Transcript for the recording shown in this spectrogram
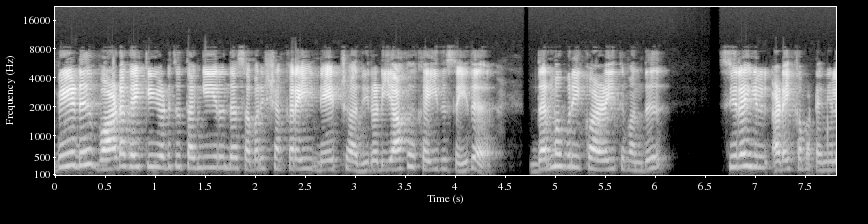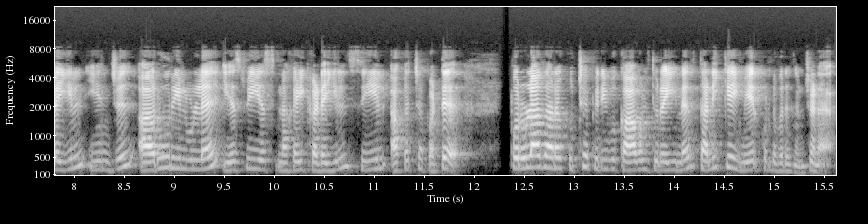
வீடு வாடகைக்கு எடுத்து தங்கியிருந்த சபரிசங்கரை நேற்று அதிரடியாக கைது செய்து தர்மபுரிக்கு அழைத்து வந்து சிறையில் அடைக்கப்பட்ட நிலையில் இன்று அரூரில் உள்ள எஸ்விஎஸ் நகை கடையில் சீல் அகற்றப்பட்டு பொருளாதார குற்றப்பிரிவு காவல்துறையினர் தணிக்கை மேற்கொண்டு வருகின்றனர்.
